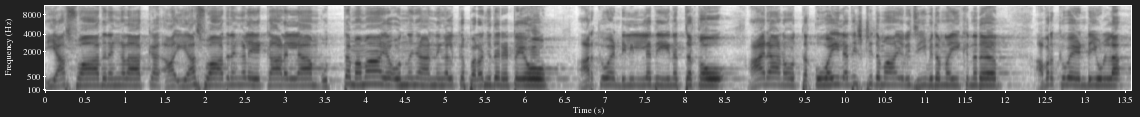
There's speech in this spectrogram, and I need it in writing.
ഈ ആസ്വാദനങ്ങളാക്ക ഈ ആസ്വാദനങ്ങളെക്കാളെല്ലാം ഉത്തമമായ ഒന്ന് ഞാൻ നിങ്ങൾക്ക് പറഞ്ഞു തരട്ടെയോ? ആർക്ക് വേണ്ടി ഇല്ലതീനത്തക്കോ ആരാണോ തക്കുവയിൽ അധിഷ്ഠിതമായൊരു ജീവിതം നയിക്കുന്നത്? അവർക്ക് വേണ്ടിയുള്ള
